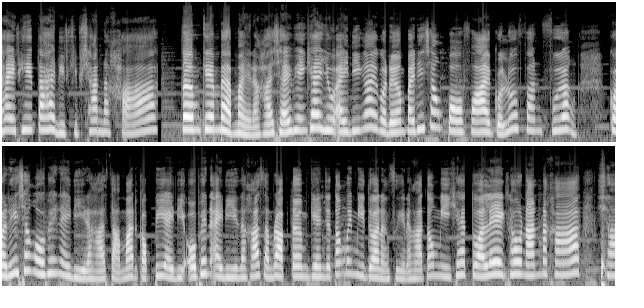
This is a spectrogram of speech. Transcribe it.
ให้ที่ใต้ description นะคะ เติมเกมแบบใหม่นะคะ ใช้เพียงแค่ UID ง่ายกว่าเดิมไปที่ช่องโปรไฟล์กดรูปฟันเฟือง กดที่ช่อง Open ID นะคะ สามารถ Copy ID Open ID นะคะสำหรับเติมเกมจะต้องไม่มีตัวหนังสือนะคะ ต้องมีแค่ตัวเลขเท่านั้นนะคะ ช้า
